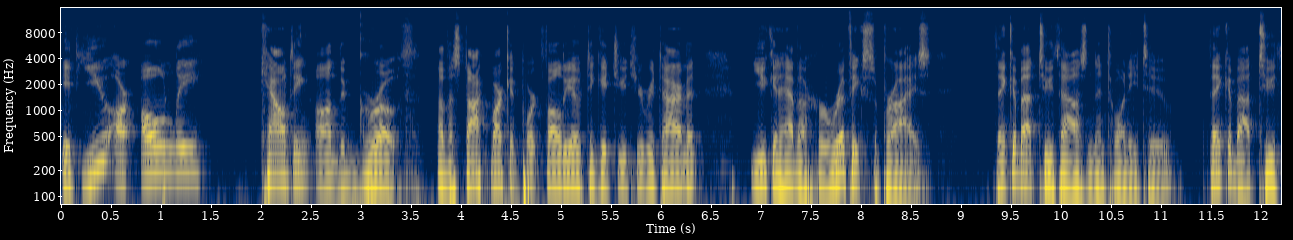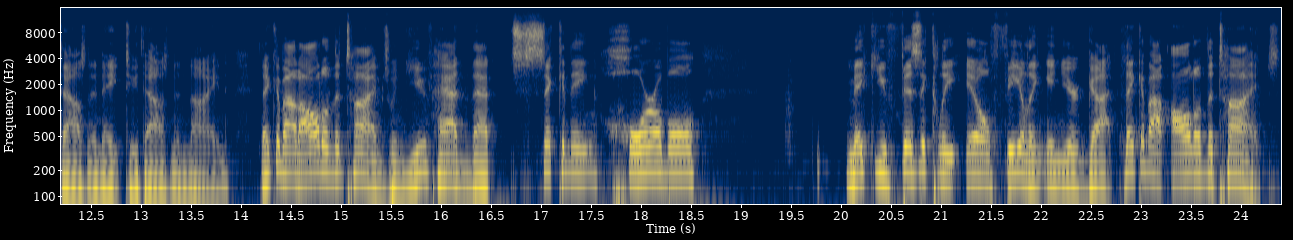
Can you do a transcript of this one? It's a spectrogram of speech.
if you are only counting on the growth of a stock market portfolio to get you through retirement, you can have a horrific surprise Think about 2022. Think about 2008, 2009. Think about all of the times when you've had that sickening, horrible, make you physically ill feeling in your gut. Think about all of the times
